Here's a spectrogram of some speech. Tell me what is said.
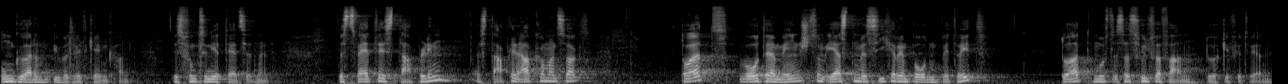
ungeordneten Übertritt geben kann. Das funktioniert derzeit nicht. Das zweite ist Dublin. Das Dublin-Abkommen sagt, dort, wo der Mensch zum ersten Mal sicheren Boden betritt, dort muss das Asylverfahren durchgeführt werden.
